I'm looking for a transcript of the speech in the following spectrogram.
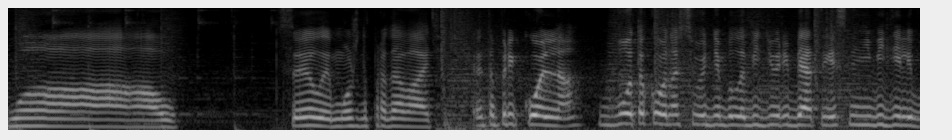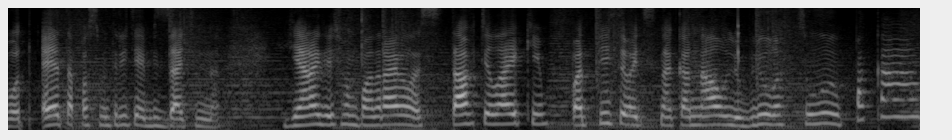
Вау. Целый можно продавать. Это прикольно. Вот такое у нас сегодня было видео, ребята. Если не видели вот это, посмотрите обязательно. Я надеюсь, вам понравилось. Ставьте лайки, подписывайтесь на канал. Люблю вас, целую. Пока!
